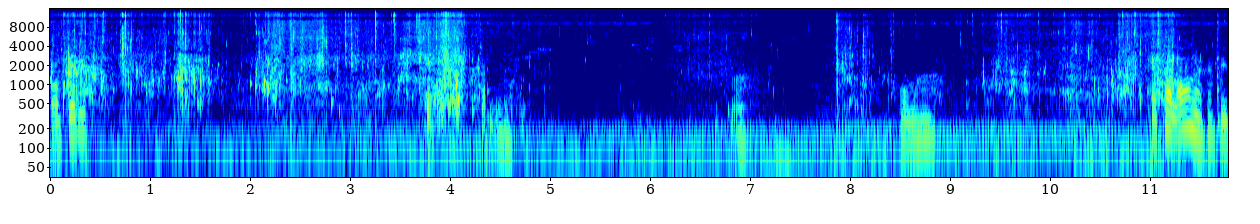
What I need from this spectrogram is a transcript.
có chết đi. Thổ ma. Có thoát lõ này, thì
